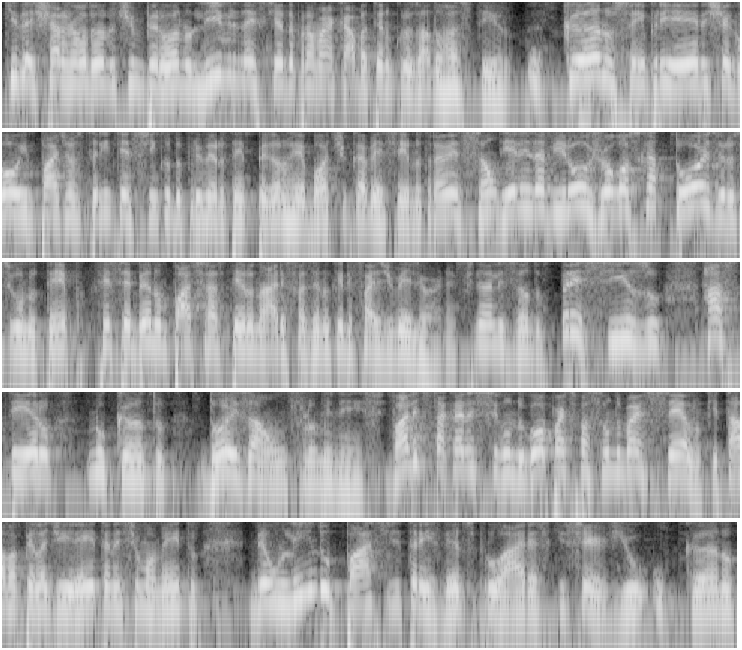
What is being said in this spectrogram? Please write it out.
que deixaram o jogador do time peruano livre na esquerda para marcar batendo cruzado rasteiro. O Cano, sempre ele, chegou ao empate aos 35 do primeiro tempo, pegando rebote de cabeceio no travessão. E ele ainda virou o jogo aos 14 do segundo tempo, recebendo um passe rasteiro na área e fazendo o que ele faz de melhor, né? Finalizando preciso, rasteiro no canto 2 a 1 Fluminense. Vale destacar nesse segundo gol a participação do Marcelo, que estava pela direita nesse momento, deu um lindo passe de três dedos pro Arias, que serviu o cano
